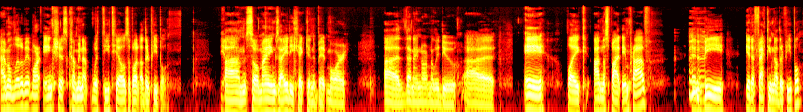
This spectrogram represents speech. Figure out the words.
I'm a little bit more anxious coming up with details about other people. Um, so my anxiety kicked in a bit more uh, than I normally do. Uh, a like on the spot improv, and Mhm. B it affecting other people.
